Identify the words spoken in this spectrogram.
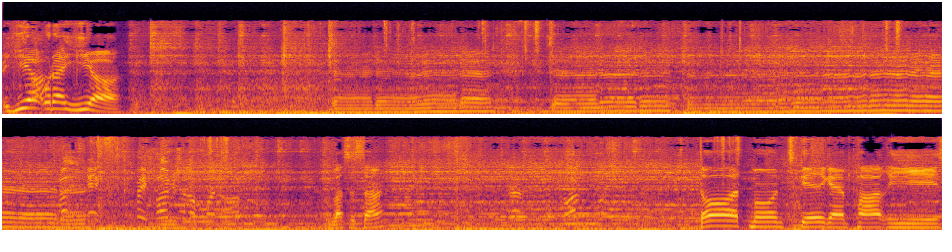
hier oder hier? Da, da, da, da, da, da, da, freue mich schon auf meine Abend. Was ist da? Dortmund. Dortmund gegen Paris.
